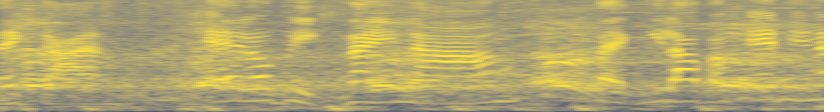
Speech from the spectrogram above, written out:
ในการแอโรบิกในน้ำแต่กีฬาประเภทนี้น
